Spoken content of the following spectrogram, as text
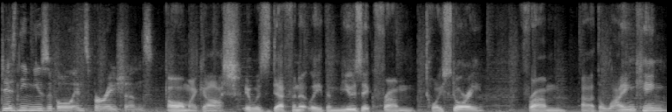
Disney musical inspirations? Oh my gosh. It was definitely the music from Toy Story, from uh, The Lion King,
